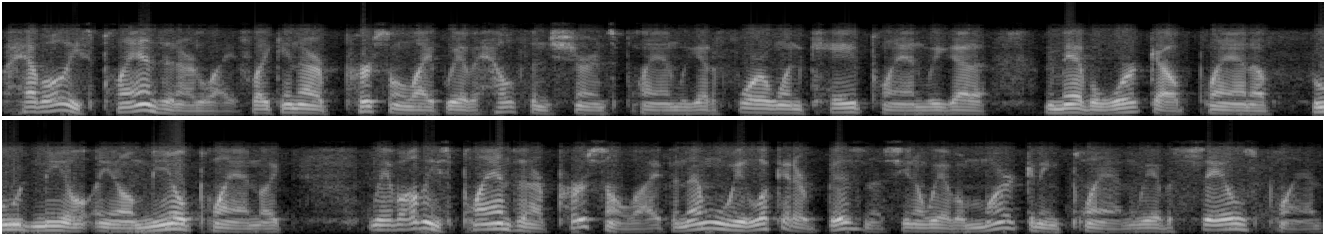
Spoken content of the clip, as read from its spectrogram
have all these plans in our life like in our personal life we have a health insurance plan we got a 401k plan we got a we may have a workout plan a food meal you know meal plan like we have all these plans in our personal life and then when we look at our business you know we have a marketing plan we have a sales plan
